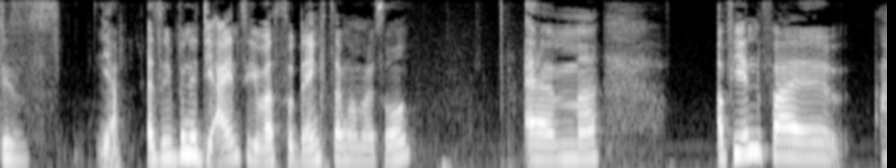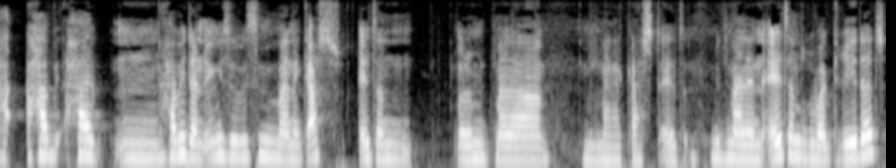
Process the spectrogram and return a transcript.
dieses, ja, also ich bin nicht die Einzige, was so denkt, sagen wir mal so. Ähm, auf jeden Fall habe hab, hm, hab ich dann irgendwie so ein bisschen mit meinen Gasteltern oder mit meiner mit meiner Gasteltern, mit meinen Eltern drüber geredet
